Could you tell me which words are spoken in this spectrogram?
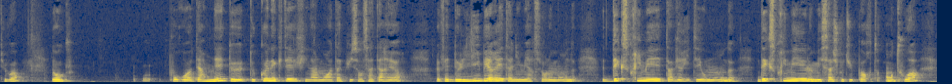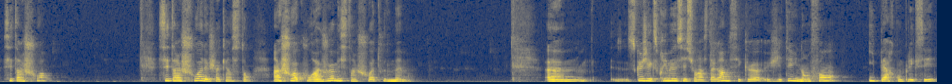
Tu vois? Donc, pour terminer, te connecter finalement à ta puissance intérieure, le fait de libérer ta lumière sur le monde, d'exprimer ta vérité au monde, d'exprimer le message que tu portes en toi, c'est un choix. C'est un choix de chaque instant. Un choix courageux, mais c'est un choix tout de même. Euh, ce que j'ai exprimé aussi sur Instagram, c'est que j'étais une enfant hyper complexée,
